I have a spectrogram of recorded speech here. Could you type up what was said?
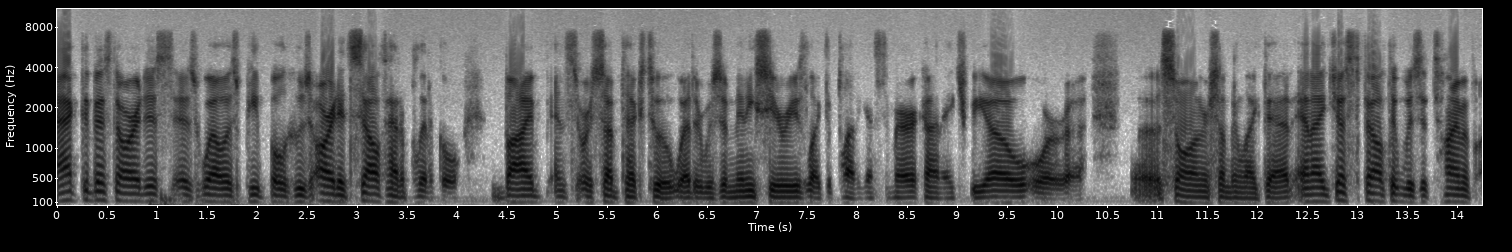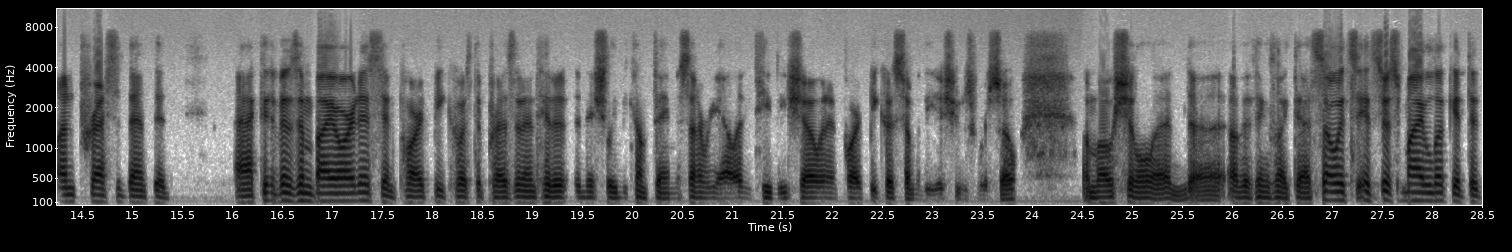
activist artists as well as people whose art itself had a political vibe and or subtext to it, whether it was a mini series like The Plot Against America on HBO or a, a song or something like that. And I just felt it was a time of unprecedented activism by artists, in part because the president had initially become famous on a reality TV show, and in part because some of the issues were so emotional and uh, other things like that. So it's it's just my look at the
